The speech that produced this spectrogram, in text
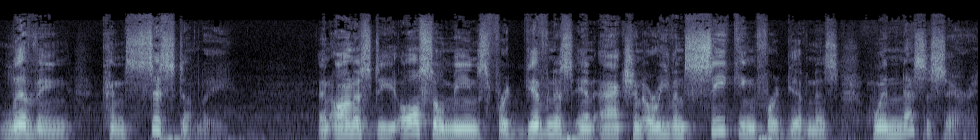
living consistently. And honesty also means forgiveness in action or even seeking forgiveness when necessary.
